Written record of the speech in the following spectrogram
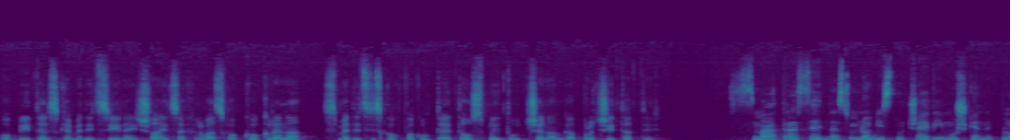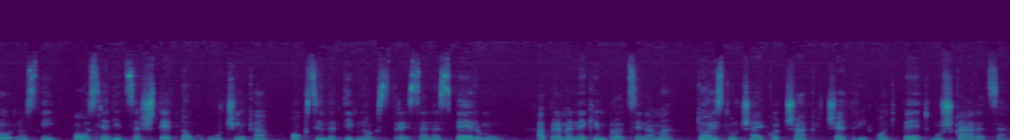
obiteljske medicine i članica Hrvatskog kokrena s Medicinskog fakulteta u Splitu će nam ga pročitati. Smatra se da su mnogi slučajevi muške neplodnosti posljedica štetnog učinka oksidativnog stresa na spermu, a prema nekim procjenama to je slučaj kod čak 4 od 5 muškaraca.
